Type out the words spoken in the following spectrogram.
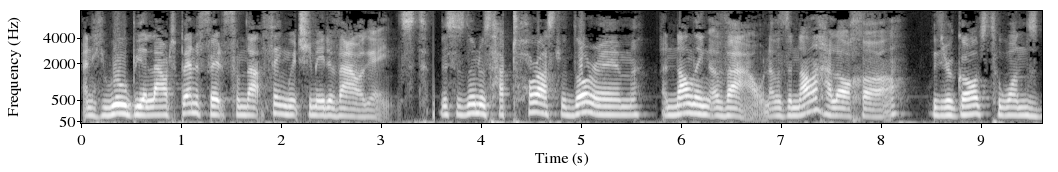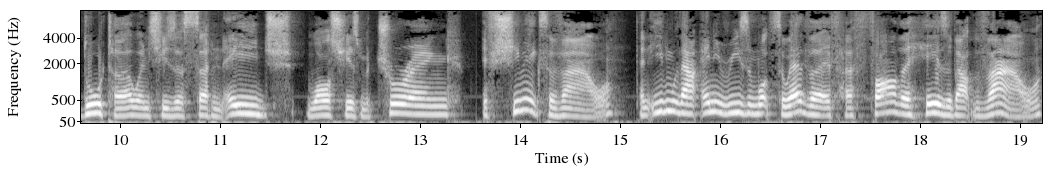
and he will be allowed to benefit from that thing which he made a vow against. This is known as Hatoras Nadorim, annulling a vow. Now there's another halacha with regards to one's daughter when she's a certain age, while she is maturing, if she makes a vow, then even without any reason whatsoever, if her father hears about the vow,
